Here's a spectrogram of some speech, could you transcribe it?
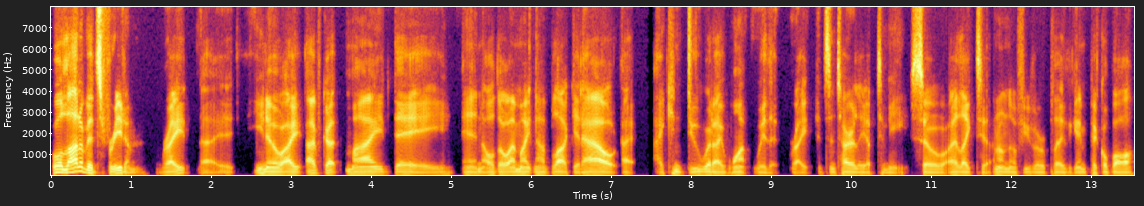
Well a lot of it's freedom right? Uh, you know i i've got my day and although i might not block it out i i can do what i want with it right it's entirely up to me so i like to i don't know if you've ever played the game pickleball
